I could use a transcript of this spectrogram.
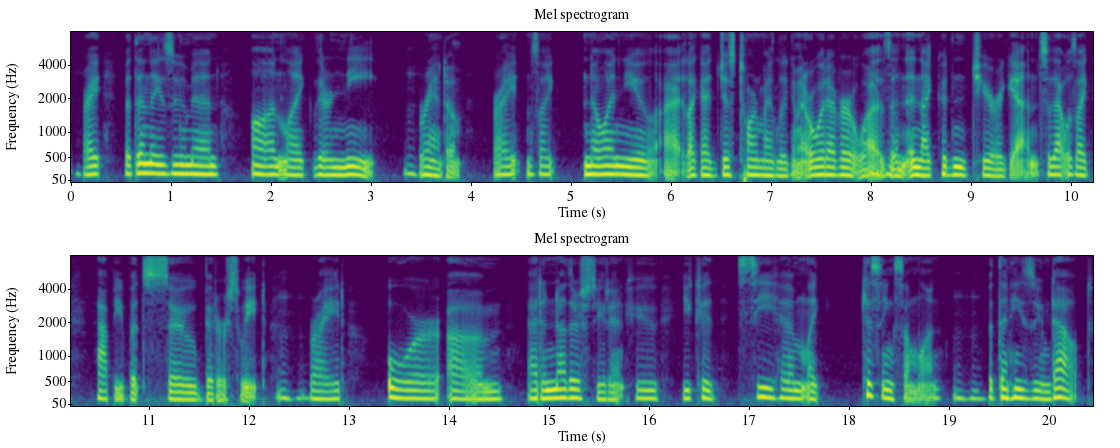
mm-hmm. right? But then they zoom in on like their knee, mm-hmm. random, right? It's like no one knew, I, like I just torn my ligament or whatever it was, mm-hmm. and, and I couldn't cheer again. So that was like happy, but so bittersweet, mm-hmm. right? Or um, at another student who you could see him like kissing someone, mm-hmm. but then he zoomed out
